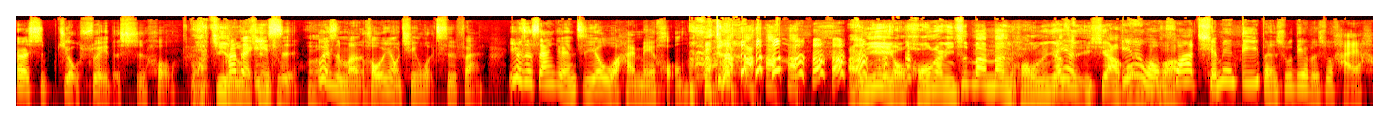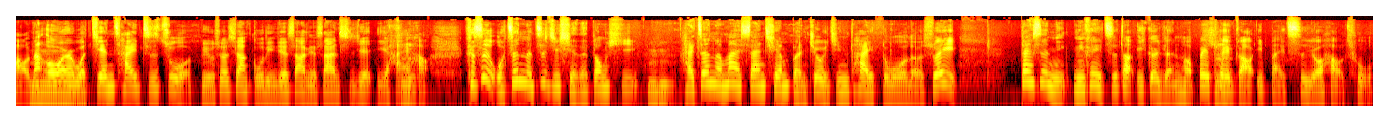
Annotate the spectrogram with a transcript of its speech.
二十九岁的时候，哇，他的意思为什么侯文咏请我吃饭？因为这三个人只有我还没红。哎，你也有红啊，你是慢慢红，人家是一下红。因为我花前面第一本书、第二本书还好，那偶尔我兼差之作，比如说像《牯岭街少年杀人事件》也还好。可是我真的自己写的东西，嗯，还真的卖三千本就已经太多了。所以，但是你你可以知道，一个人哈被退稿一百次有好处。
